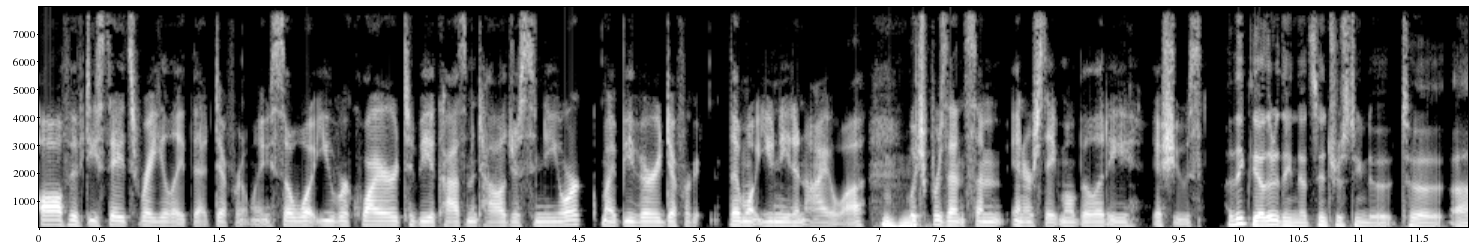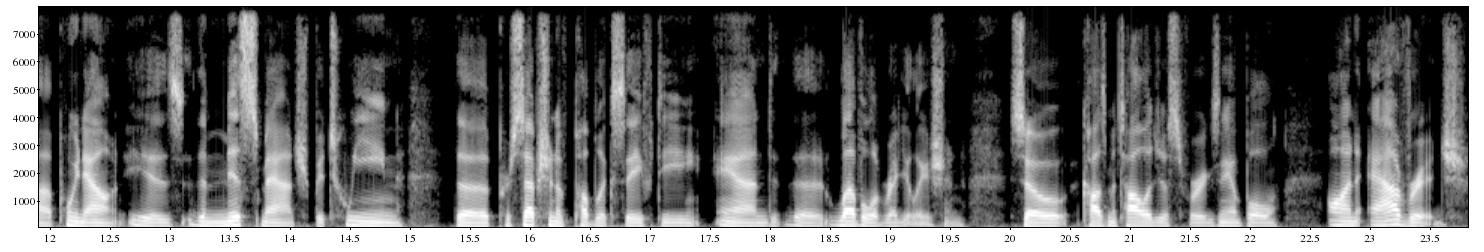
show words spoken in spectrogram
All 50 states regulate that differently. So, what you require to be a cosmetologist in New York might be very different than what you need in Iowa, mm-hmm. which presents some interstate mobility issues. I think the other thing that's interesting to, to uh, point out is the mismatch between the perception of public safety and the level of regulation. So, cosmetologists, for example, on average,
